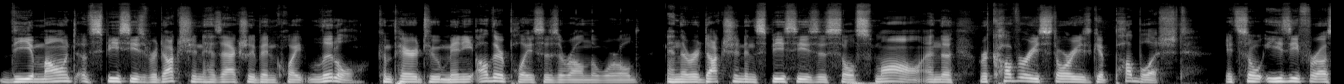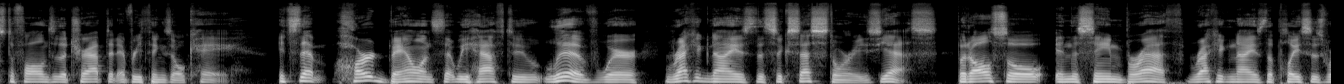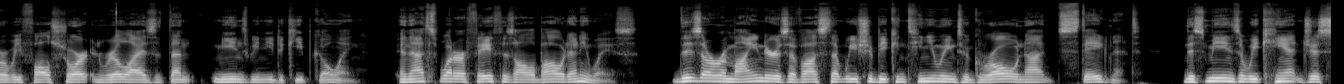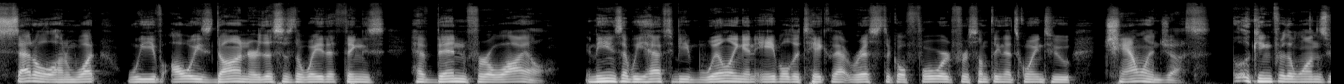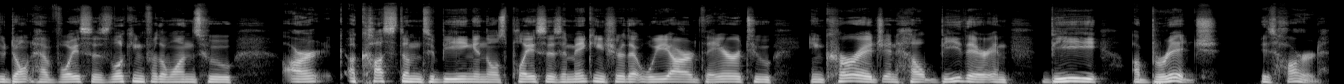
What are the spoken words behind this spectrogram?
the amount of species reduction has actually been quite little compared to many other places around the world. And the reduction in species is so small, and the recovery stories get published. It's so easy for us to fall into the trap that everything's okay. It's that hard balance that we have to live where recognize the success stories, yes, but also in the same breath, recognize the places where we fall short and realize that that means we need to keep going. And that's what our faith is all about, anyways. These are reminders of us that we should be continuing to grow, not stagnant. This means that we can't just settle on what we've always done or this is the way that things have been for a while. It means that we have to be willing and able to take that risk to go forward for something that's going to challenge us looking for the ones who don't have voices, looking for the ones who aren't accustomed to being in those places and making sure that we are there to encourage and help be there and be a bridge is hard.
